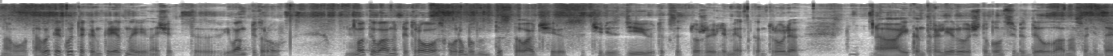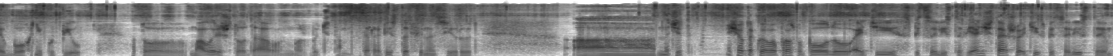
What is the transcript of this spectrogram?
вот, а вы какой-то конкретный, значит, Иван Петров. Вот Ивана Петрова скоро будут доставать через, через DIU, так сказать, тоже элемент контроля, а, и контролировать, чтобы он себе Деуланаса, не дай бог, не купил. А то мало ли что, да, он, может быть, там террористов финансирует. А, значит, еще такой вопрос по поводу IT-специалистов. Я не считаю, что IT-специалисты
